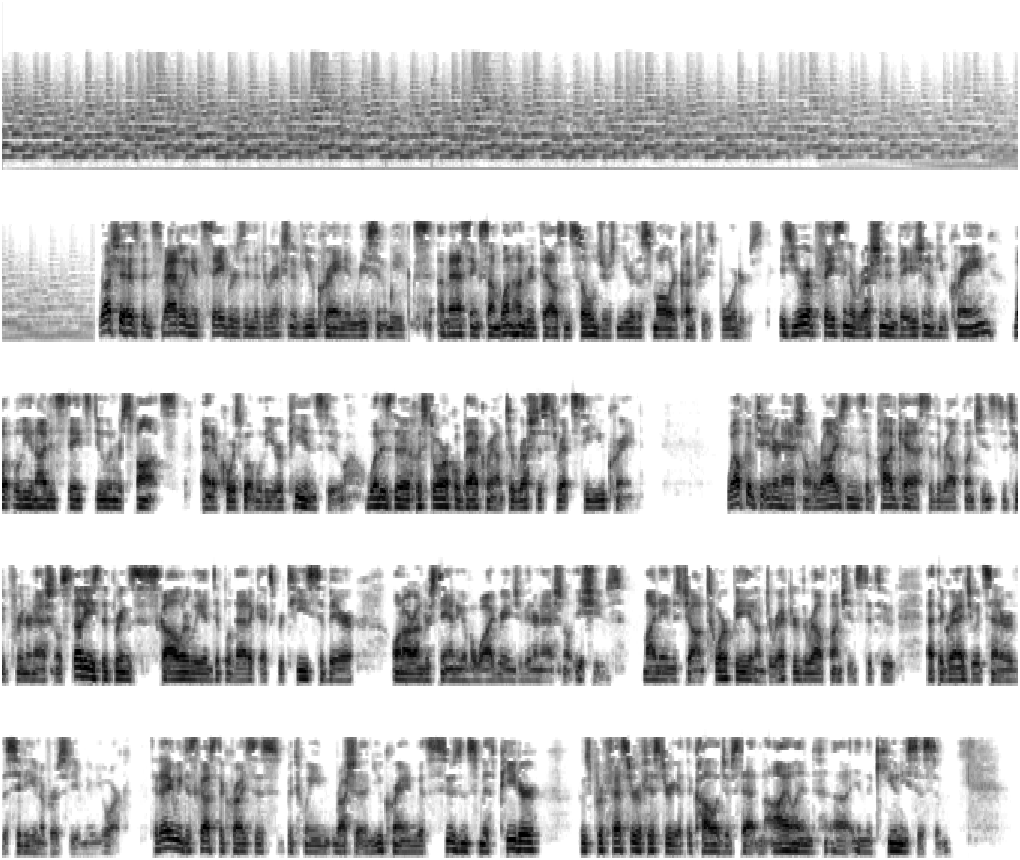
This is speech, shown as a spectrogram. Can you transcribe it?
Russia has been rattling its sabers in the direction of Ukraine in recent weeks, amassing some 100,000 soldiers near the smaller country's borders. Is Europe facing a Russian invasion of Ukraine? What will the United States do in response? And of course, what will the Europeans do? What is the historical background to Russia's threats to Ukraine? Welcome to International Horizons, a podcast of the Ralph Bunche Institute for International Studies that brings scholarly and diplomatic expertise to bear on our understanding of a wide range of international issues. My name is John Torpey and I'm director of the Ralph Bunche Institute at the Graduate Center of the City University of New York. Today we discuss the crisis between Russia and Ukraine with Susan Smith Peter, who's professor of history at the College of Staten Island uh, in the CUNY system.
